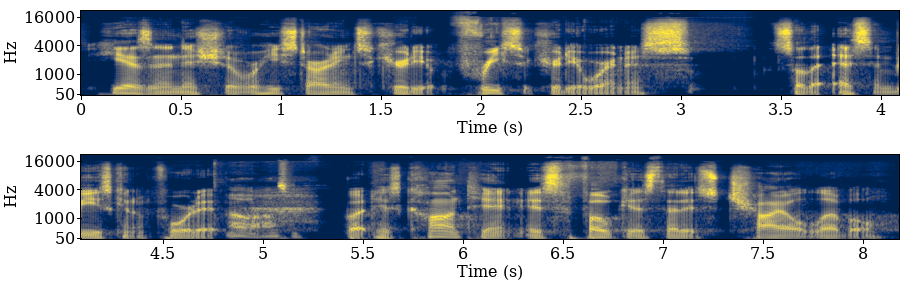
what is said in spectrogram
he has an initiative where he's starting security free security awareness so that SMBs can afford it. Oh, awesome! But his content is focused at its child level.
